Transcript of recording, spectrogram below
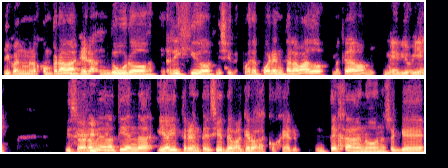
y cuando me los compraba eran duros, rígidos, y si después de 40 lavados me quedaban medio bien. Dice, ahora voy a la tienda y hay 37 vaqueros a escoger. Tejanos, no sé qué,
